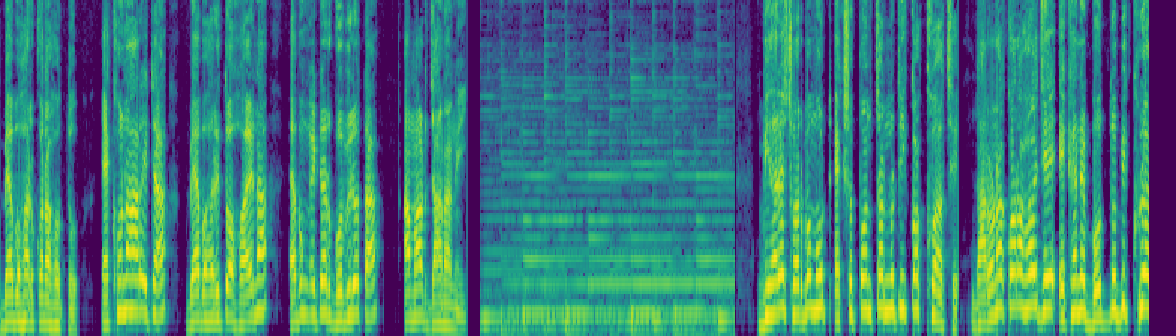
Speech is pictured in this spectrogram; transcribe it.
ব্যবহার করা হতো। এখন আর এটা ব্যবহৃত হয় না এবং এটার গভীরতা আমার জানা নেই। বিহারে সর্বমোট একশো পঞ্চান্নটি কক্ষ আছে। ধারণা করা হয় যে এখানে বৌদ্ধ ভিক্ষুরা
